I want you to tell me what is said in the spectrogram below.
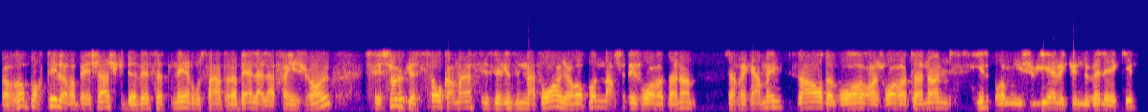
reporté le repêchage qui devait se tenir au Centre Bell à la fin juin. C'est sûr que si on commence les séries éliminatoires, il n'y aura pas de marché des joueurs autonomes. Ça ferait quand même bizarre de voir un joueur autonome signer le 1er juillet avec une nouvelle équipe,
